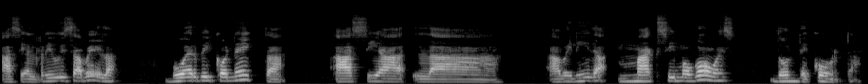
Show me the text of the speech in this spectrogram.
hacia el río Isabela, vuelve y conecta hacia la avenida Máximo Gómez, donde corta.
